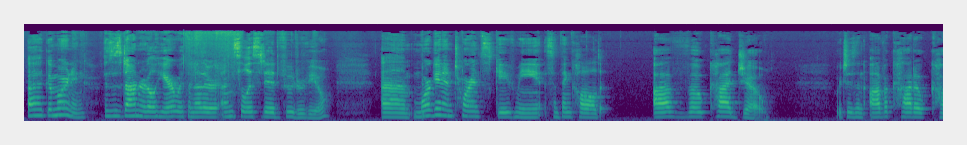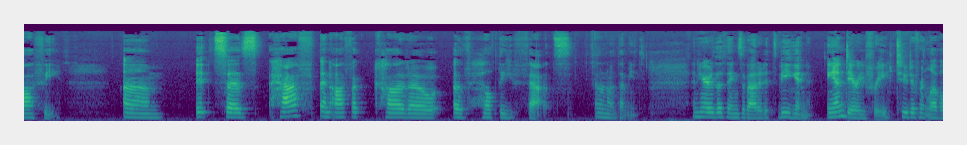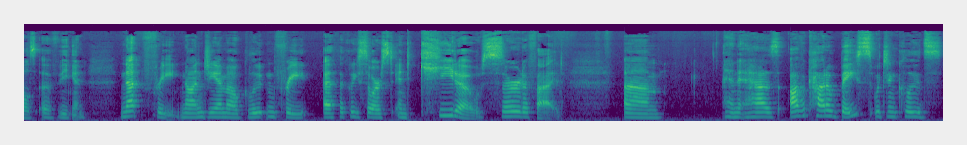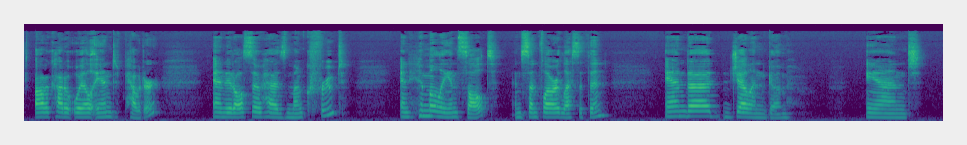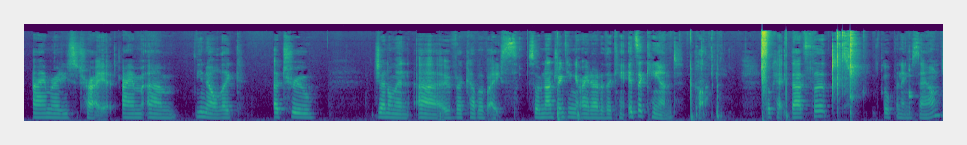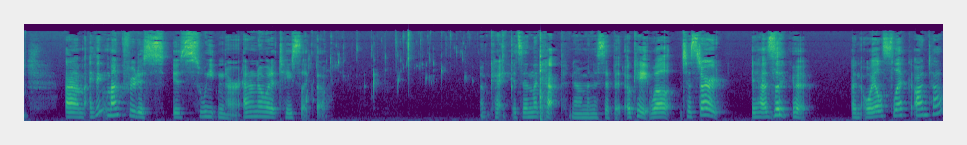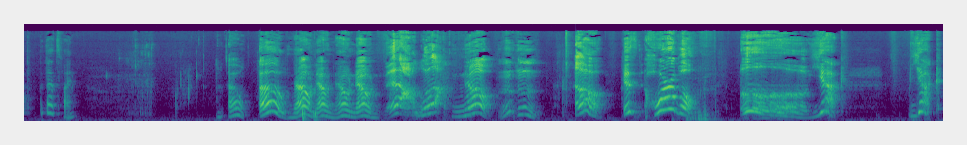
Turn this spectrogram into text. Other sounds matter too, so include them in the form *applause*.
Uh, good morning. This is Dawn Riddle here with another unsolicited food review. Um, Morgan and Torrance gave me something called AvocaJOE, which is an avocado coffee. Um, it says half an avocado of healthy fats. I don't know what that means. And here are the things about it it's vegan and dairy free, two different levels of vegan, nut free, non GMO, gluten free, ethically sourced, and keto certified. Um, and it has avocado base, which includes avocado oil and powder. And it also has monk fruit and Himalayan salt and sunflower lecithin and uh, gum and I'm ready to try it. I'm, um, you know, like a true gentleman uh, of a cup of ice. So I'm not drinking it right out of the can. It's a canned coffee. Okay, that's the opening sound. Um, I think monk fruit is is sweetener. I don't know what it tastes like though. Okay, it's in the cup. Now I'm gonna sip it. Okay, well to start, it has like a an oil slick on top, but that's fine. Oh, oh, no, no, no, no, no, mm-mm. Oh, it's horrible. Ugh, yuck, yuck.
